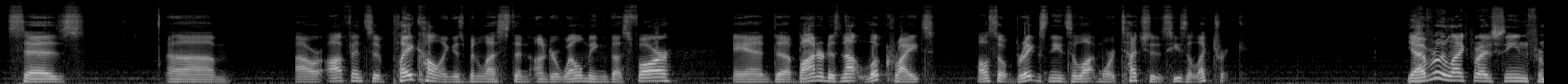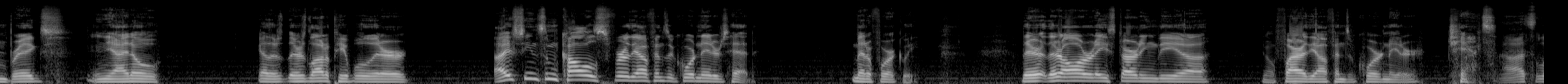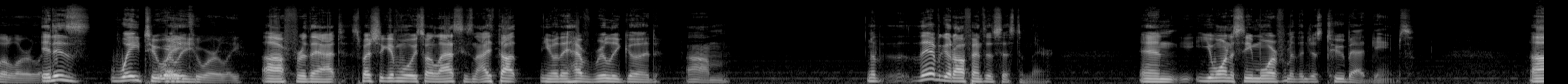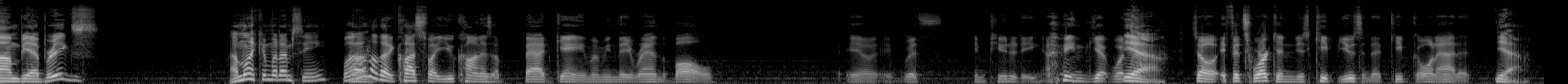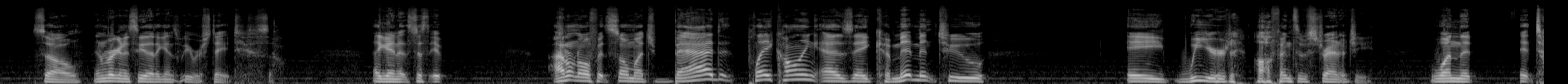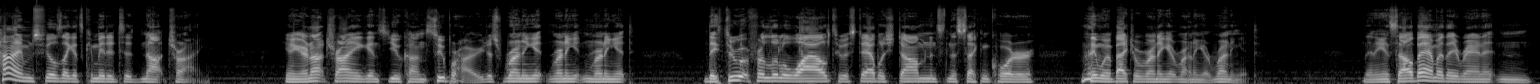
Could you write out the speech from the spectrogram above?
says um, our offensive play calling has been less than underwhelming thus far, and uh, Bonner does not look right. Also, Briggs needs a lot more touches. He's electric. Yeah, I've really liked what I've seen from Briggs, and yeah, I know. Yeah, there's there's a lot of people that are. I've seen some calls for the offensive coordinator's head, metaphorically. They're they're already starting the, uh, you know, fire the offensive coordinator chance. Uh, that's a little early. It is way too Way early. too early. Uh, for that, especially given what we saw last season. I thought you know they have really good. Um, they have a good offensive system there, and you want to see more from it than just two bad games. Um, but yeah, Briggs. I'm liking what I'm seeing. Well, I don't Uh, know that I classify UConn as a bad game. I mean, they ran the ball, you know, with impunity. I mean, get what? Yeah. So if it's working, just keep using it. Keep going at it. Yeah. So, and we're going to see that against Weber State too. So, again, it's just it. I don't know if it's so much bad play calling as a commitment to a weird offensive strategy, one that at times feels like it's committed to not trying. You know, you're not trying against UConn super hard. You're just running it and running it and running it. They threw it for a little while to establish dominance in the second quarter, and then went back to running it, running it, running it. Then against Alabama, they ran it, and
